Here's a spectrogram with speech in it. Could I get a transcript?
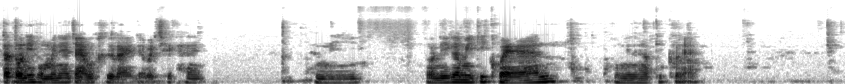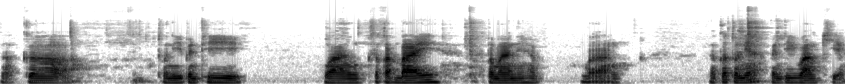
แต่ตัวนี้ผมไม่แน่ใจว่าคืออะไร เดี๋ยวไปเช็คให้ อันนี้ ตัวนี้ก็มีที่แขวนตรงนี้นะครับที่แขวนแล้วก็ตัวนี้เป็นที่วางสกอตไบรท์ประมาณนี้ครับ วาง แล้วก็ตัวเนี้ยเป็นที่วางเขียง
